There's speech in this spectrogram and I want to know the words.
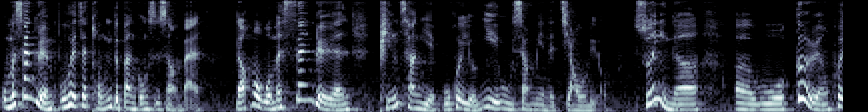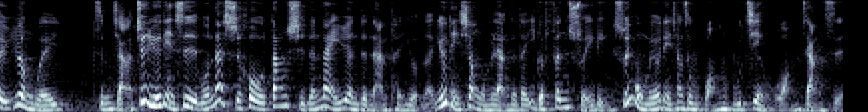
我们三个人不会在同一个办公室上班，然后我们三个人平常也不会有业务上面的交流，所以呢，呃，我个人会认为。怎么讲？就有点是我那时候当时的那一任的男朋友呢，有点像我们两个的一个分水岭，所以我们有点像是王不见王这样子。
